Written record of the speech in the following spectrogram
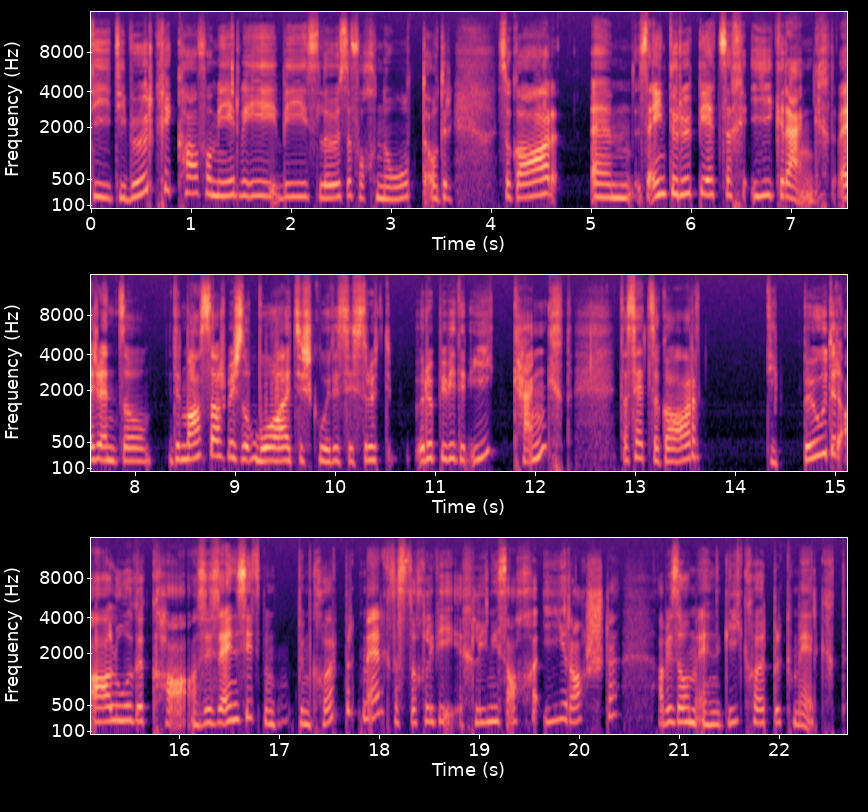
die, die Wirkung von mir, wie, wie das Lösen von Knoten oder sogar ähm, das eine Rüppi hat sich eingerenkt. Weißt, wenn du so in der Massage bist, so, wow, jetzt ist gut, jetzt ist das Rüppi wieder eingehängt. Das hat sogar die Bilder anschauen gehabt. Also, ich habe einerseits beim, beim Körper gemerkt, dass so ein wie kleine Sachen einrasten, aber ich habe so am Energiekörper gemerkt.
